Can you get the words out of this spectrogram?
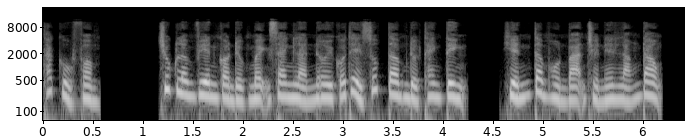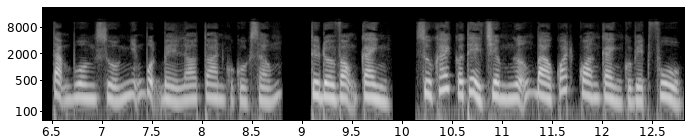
thác cửu phẩm. Trúc lâm viên còn được mệnh danh là nơi có thể giúp tâm được thanh tịnh, khiến tâm hồn bạn trở nên lắng động, tạm buông xuống những bộn bề lo toan của cuộc sống. Từ đồi vọng cảnh du khách có thể chiêm ngưỡng bao quát quang cảnh của biệt phủ,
